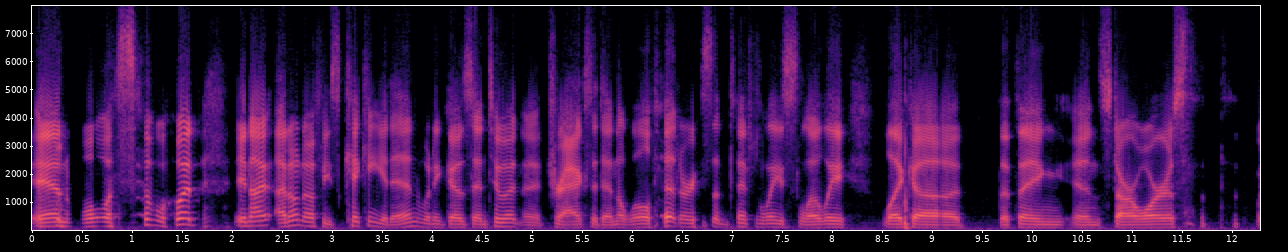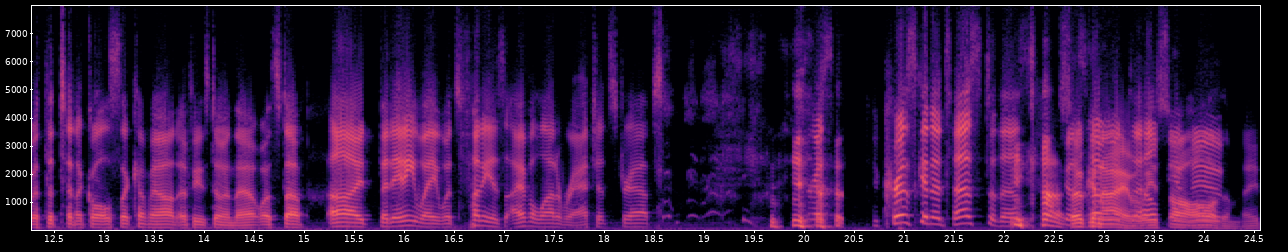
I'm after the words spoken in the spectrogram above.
And what was what? And I I don't know if he's kicking it in when he goes into it and it drags it in a little bit, or he's intentionally slowly like uh the thing in Star Wars. With the tentacles that come out, if he's doing that with stuff. Uh, but anyway, what's funny is I have a lot of ratchet straps. Chris, Chris can attest to this. So can I. We saw you all of them, Nate.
